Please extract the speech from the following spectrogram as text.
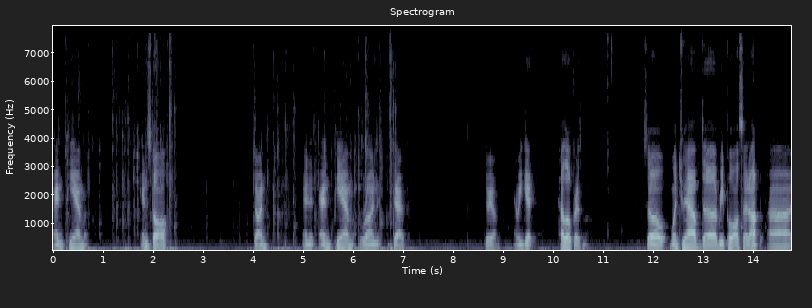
npm install done, and an npm run dev. There we go, and we get hello Prisma. So once you have the repo all set up, uh,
